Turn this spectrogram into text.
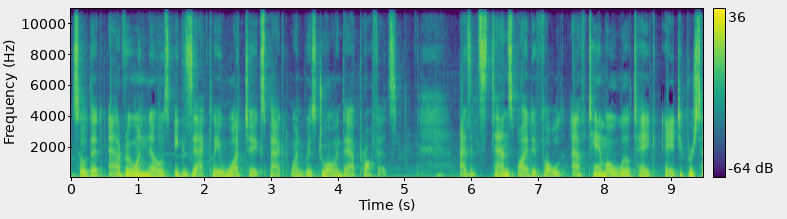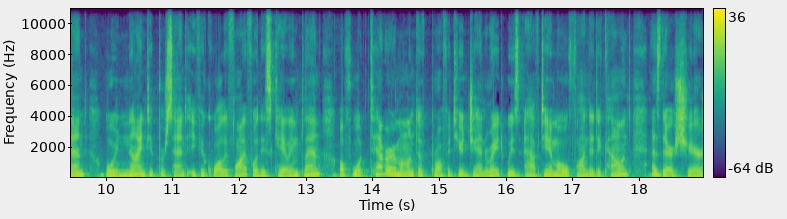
so that everyone knows exactly what to expect when withdrawing their profits. As it stands by default, FTMO will take 80% or 90% if you qualify for the scaling plan of whatever amount of profit you generate with FTMO funded account as their share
